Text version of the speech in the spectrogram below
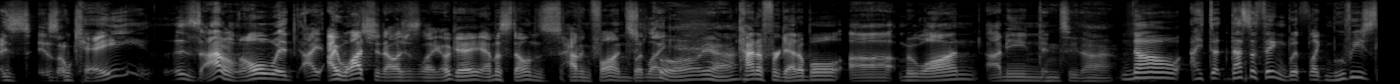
is is okay. Is I don't know. It, I I watched it. I was just like, okay, Emma Stone's having fun, but like cool, yeah. kind of forgettable. Uh, Mulan. I mean, Didn't see that. no, I th- that's the thing with like movies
